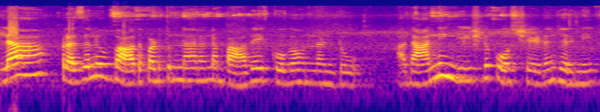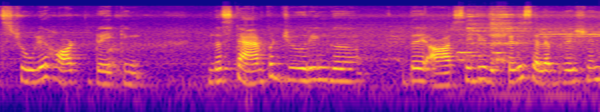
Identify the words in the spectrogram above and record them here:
ఇలా ప్రజలు బాధపడుతున్నారన్న బాధ ఎక్కువగా ఉందంటూ దాన్ని ఇంగ్లీష్లో పోస్ట్ చేయడం జరిగింది. It's truly heart breaking. The stampede during the RCB victory celebration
